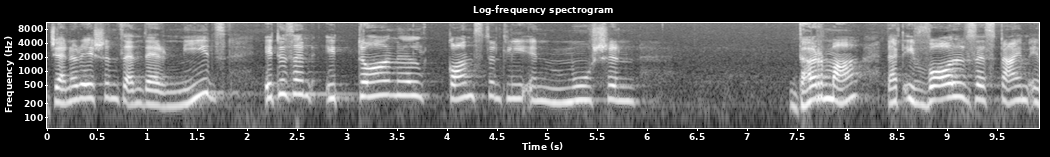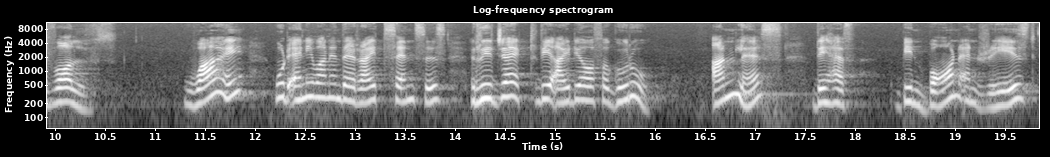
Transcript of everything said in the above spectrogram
generations and their needs. It is an eternal, constantly in motion dharma that evolves as time evolves. Why would anyone in their right senses reject the idea of a guru unless they have been born and raised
